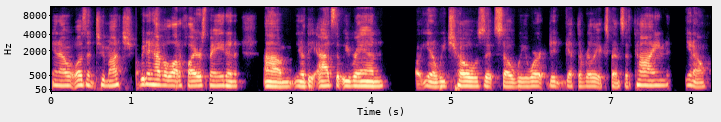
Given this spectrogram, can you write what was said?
You know, it wasn't too much. We didn't have a lot of flyers made, and um, you know, the ads that we ran you know we chose it so we weren't didn't get the really expensive kind you know.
